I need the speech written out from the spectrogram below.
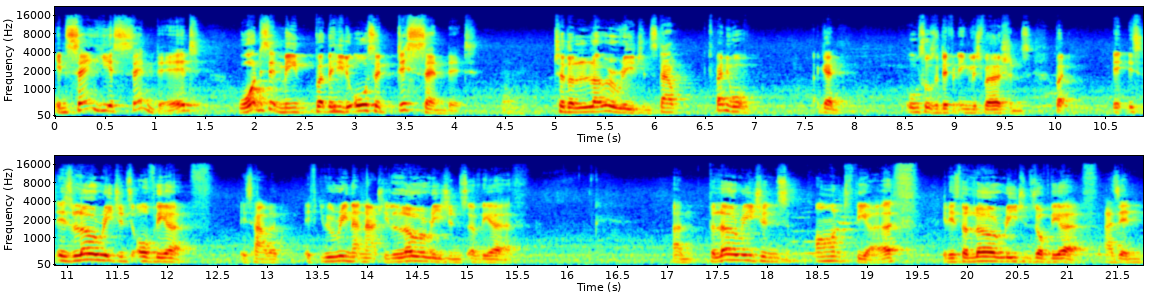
In saying he ascended, what does it mean but that he also descended to the lower regions? Now, depending on again, all sorts of different English versions, but it's, it's lower regions of the earth, is how the, if you read that naturally, lower regions of the earth. Um, the lower regions aren't the earth, it is the lower regions of the earth, as in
